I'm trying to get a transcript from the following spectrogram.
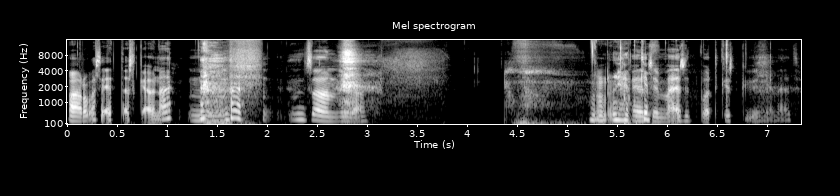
Arvasin, että tässä käy näin. Mm, se on hyvä. Hetki. Ensimmäiset podcast-kyyneleet.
